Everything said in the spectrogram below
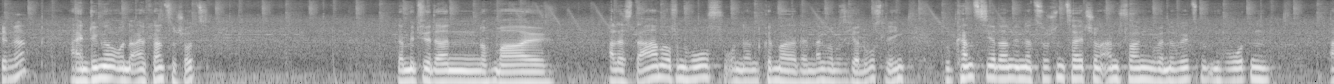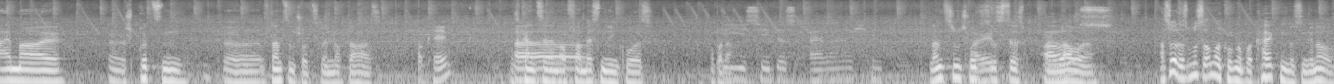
Dünger? Ein Dünger und einen Pflanzenschutz. Damit wir dann nochmal alles da haben auf dem Hof und dann können wir dann langsam sicher loslegen. Du kannst ja dann in der Zwischenzeit schon anfangen, wenn du willst, mit dem roten einmal äh, spritzen äh, Pflanzenschutz, wenn noch da ist. Okay. Das kannst du ja dann auch Äh, vermessen, den Kurs. Hoppala. Wie sieht es eigentlich Pflanzenschutz ist das blaue. aus? Achso, das musst du auch mal gucken, ob wir kalken müssen, genau.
